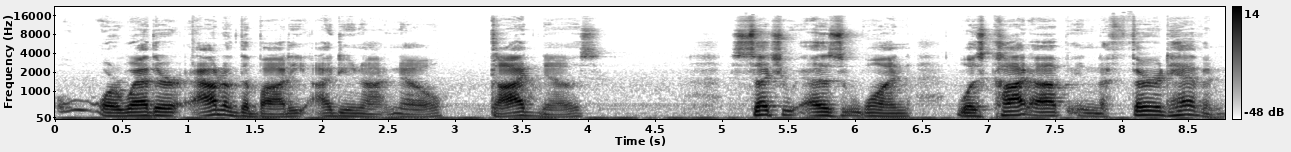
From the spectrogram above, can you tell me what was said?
or whether out of the body I do not know, God knows, such as one was caught up in the third heaven.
